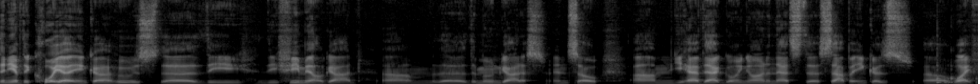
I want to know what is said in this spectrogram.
then you have the Koya Inca, who's uh, the the female god, um, the the moon goddess, and so um, you have that going on, and that's the Sapa Inca's uh, wife.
